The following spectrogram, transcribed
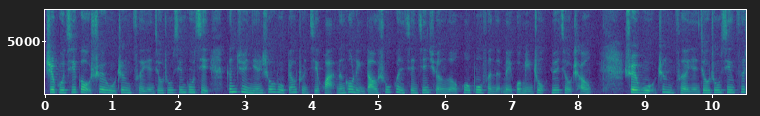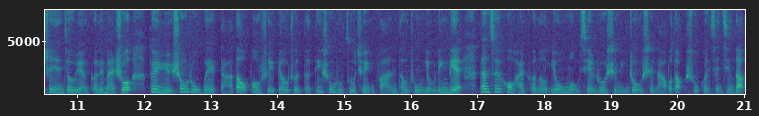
智库机构税务政策研究中心估计，根据年收入标准计划，能够领到纾困现金全额或部分的美国民众约九成。税务政策研究中心资深研究员格雷曼说：“对于收入未达到报税标准的低收入族群，法案当中有另列，但最后还可能有某些弱势民众是拿不到纾困现金的。”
